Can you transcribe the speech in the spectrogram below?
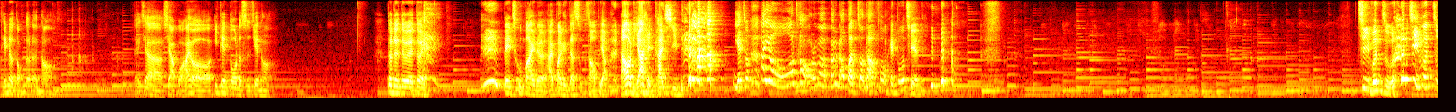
听得懂的人哦，等一下下播还有一天多的时间哦。对对对对对。被出卖了，还帮人家数钞票，然后你还很开心，你还说：“哎呦，我操了嘛，帮老板赚他很多钱。”气氛组，气氛组，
